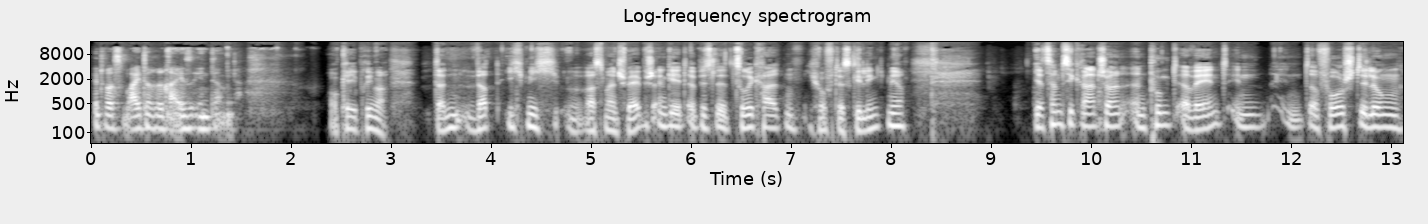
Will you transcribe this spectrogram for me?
etwas weitere Reise hinter mir. Okay, prima. Dann werde ich mich, was mein Schwäbisch angeht, ein bisschen zurückhalten. Ich hoffe, das gelingt mir. Jetzt haben Sie gerade schon einen Punkt erwähnt in, in der Vorstellung,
